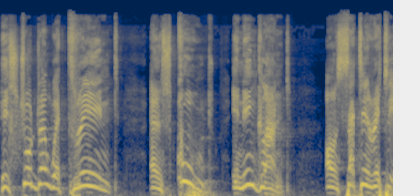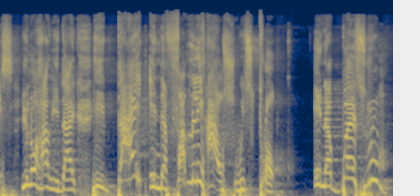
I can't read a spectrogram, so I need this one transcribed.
His children were trained and schooled in England on certain riches. You know how he died? He died in the family house with stroke, in a base room,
